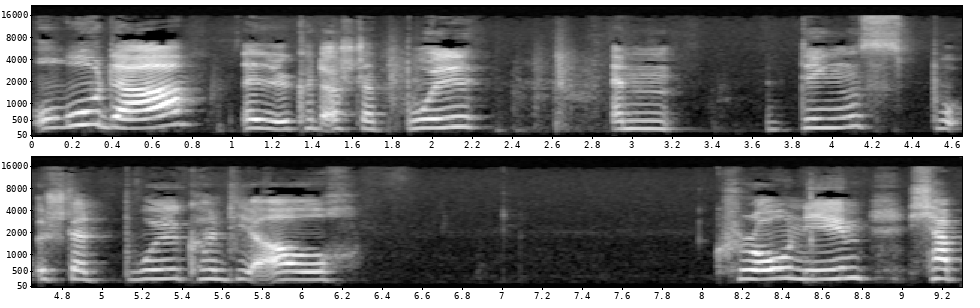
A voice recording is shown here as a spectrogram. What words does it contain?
oder, also ihr könnt auch statt Bull ähm, Dings, statt Bull könnt ihr auch Crow nehmen. Ich habe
